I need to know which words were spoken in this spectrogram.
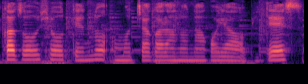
画像商店のおもちゃ柄の名古屋帯です。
